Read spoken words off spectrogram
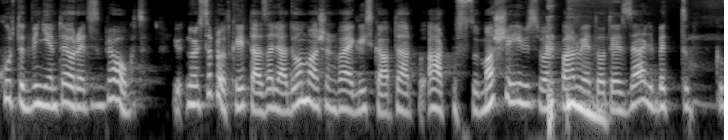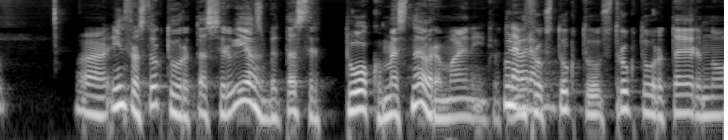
Kur tad viņiem teorētiski braukt? Nu, es saprotu, ka ir tā zaļā domāšana, vajag izkāpt ārpus mašīnas vai pārvietoties zaļi. Bet... Infrastruktūra tas ir viens, bet tas ir to, ko mēs nevaram mainīt. Infrastruktūra te ir no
